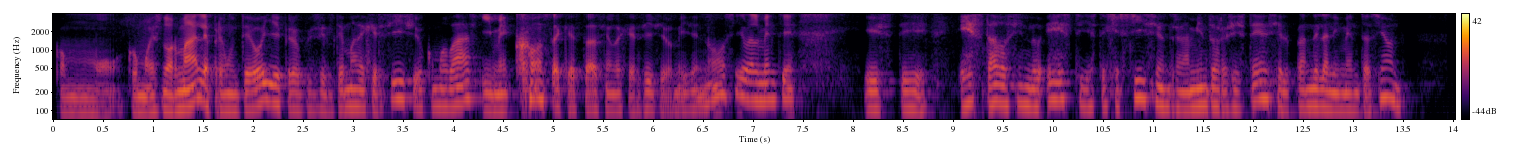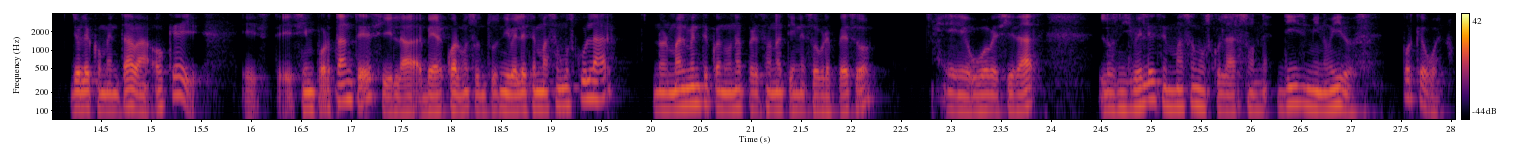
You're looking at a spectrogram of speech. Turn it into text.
como, como es normal, le pregunté, oye, pero pues el tema de ejercicio, ¿cómo vas? Y me consta que está haciendo ejercicio. Me dice, no, sí, realmente este, he estado haciendo este y este ejercicio, entrenamiento de resistencia, el plan de la alimentación. Yo le comentaba, ok, este, es importante si la, ver cuáles son tus niveles de masa muscular. Normalmente cuando una persona tiene sobrepeso eh, u obesidad, los niveles de masa muscular son disminuidos. Porque bueno,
